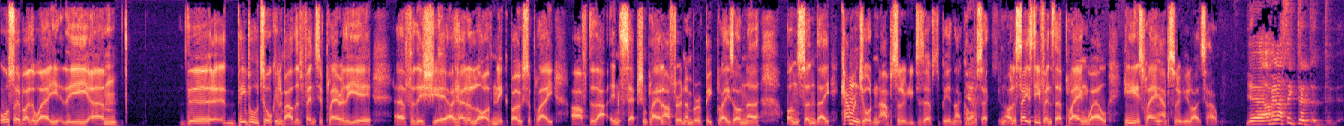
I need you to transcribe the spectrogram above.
Also, by the way, the um, the people talking about the defensive player of the year uh, for this year. I heard a lot of Nick Bosa play after that Inception play and after a number of big plays on uh, on Sunday. Cameron Jordan absolutely deserves to be in that Yeah. conversation. On a Saints defense that are playing well, he is playing absolutely lights out. Yeah, I mean, I think that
